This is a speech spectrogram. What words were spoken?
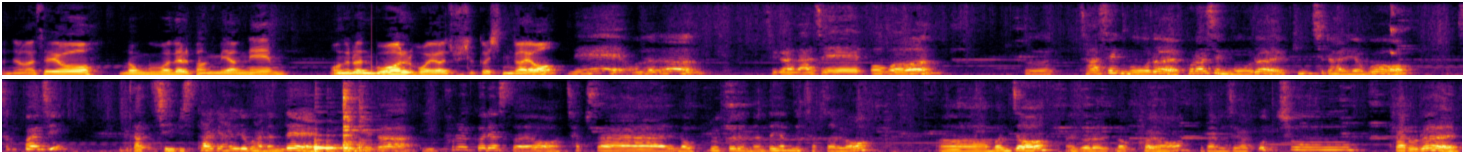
안녕하세요. 농부 모델 박미양님. 오늘은 무엇을 보여주실 것인가요? 네, 오늘은 제가 낮에 뽑은 그 자색 무를, 보라색 무를 김치를 하려고 석바지 같이 비슷하게 하려고 하는데 제가 이 풀을 끓였어요. 찹쌀로 풀을 끓였는데 현미 찹쌀로 어, 먼저 이거를 넣고요. 그 다음에 제가 고추 가루를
